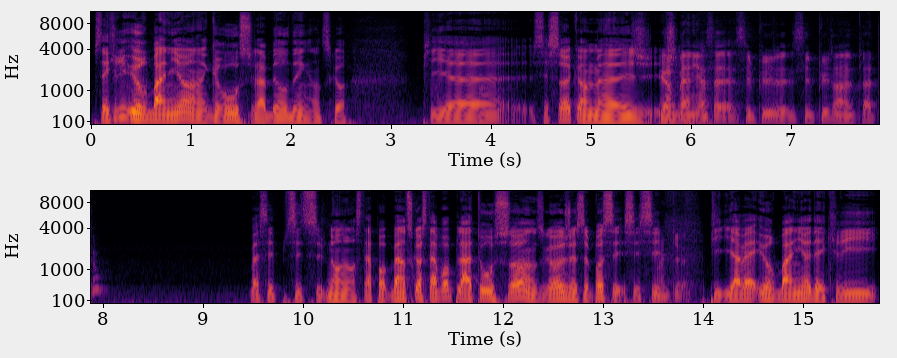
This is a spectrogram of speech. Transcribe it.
C'est écrit Urbania en gros sur la building, en tout cas. Puis, euh, c'est ça comme. euh, Urbania, c'est, plus, c'est plus dans le plateau? Ben, c'est, non, non, c'était pas. Ben, en tout cas, c'était pas plateau, ça. En tout cas, je sais pas. Ok. Puis, il y avait Urbania d'écrit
